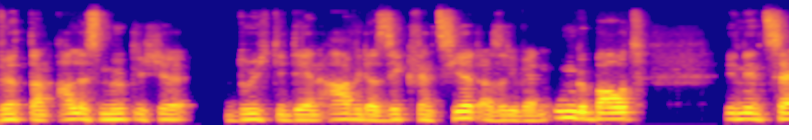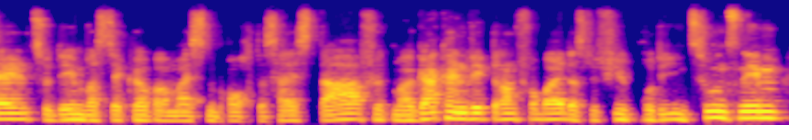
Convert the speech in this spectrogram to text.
wird dann alles Mögliche durch die DNA wieder sequenziert, also die werden umgebaut in den Zellen zu dem, was der Körper am meisten braucht. Das heißt, da führt mal gar kein Weg dran vorbei, dass wir viel Protein zu uns nehmen.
